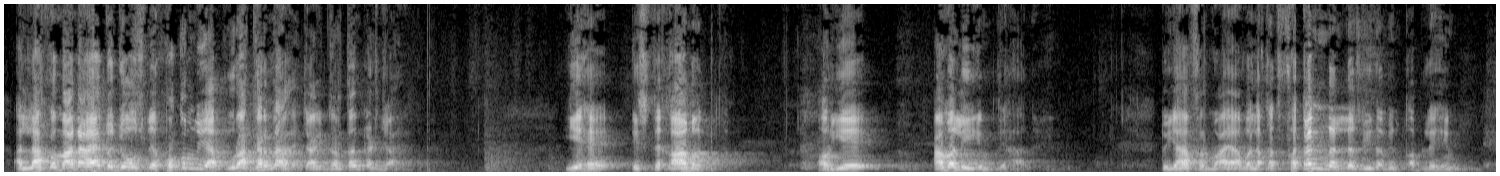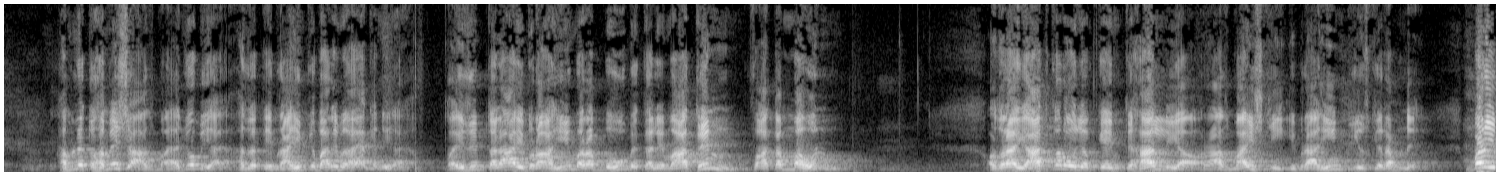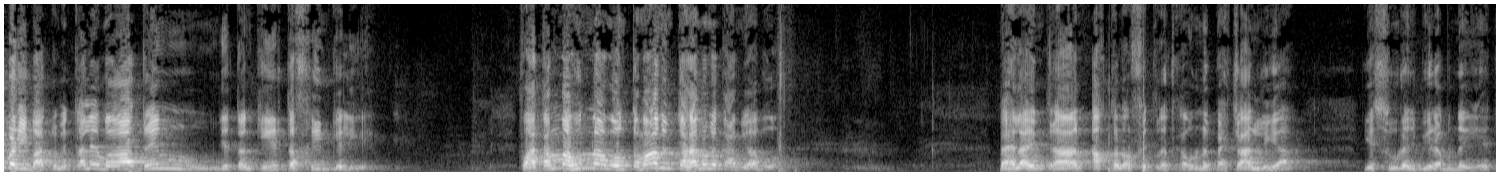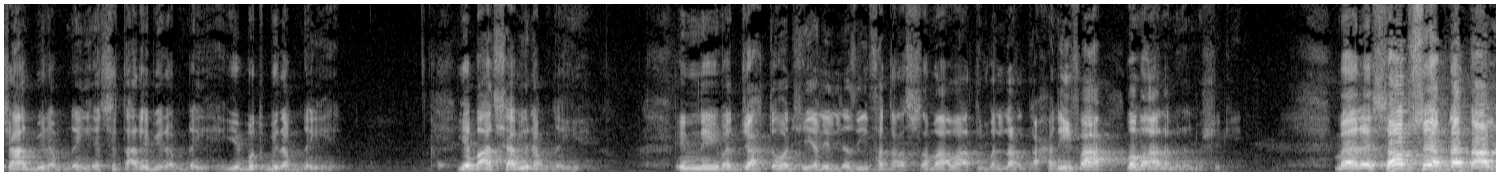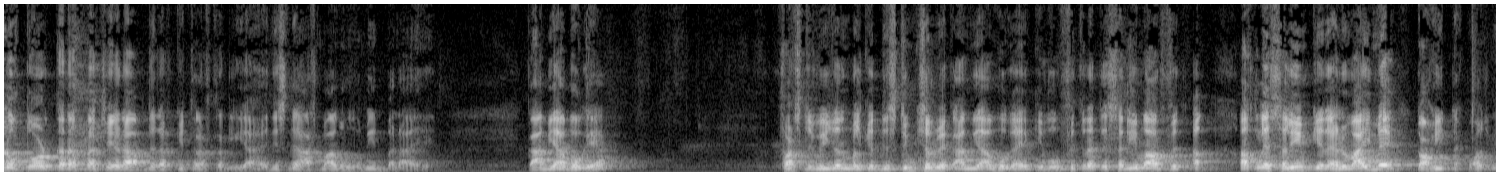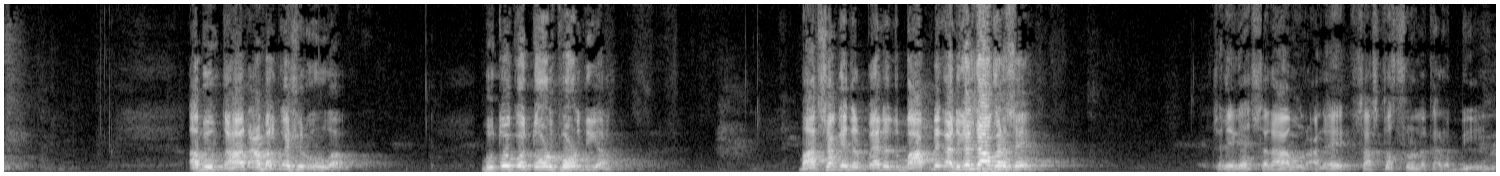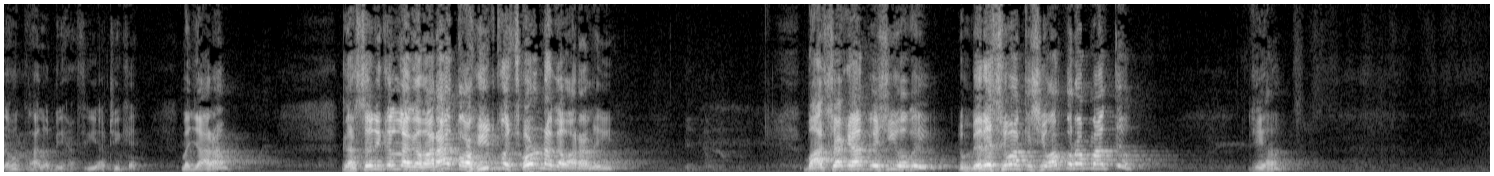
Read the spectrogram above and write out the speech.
اللہ کو مانا ہے تو جو اس نے حکم دیا، پورا کرنا ہے، چاہے گردن کٹ جائے۔ یہ ہے استقامت اور یہ عملی امتحان ہے۔ تو یہاں فرمایا ولقت فتن الزیز امن قبل ہم نے تو ہمیشہ آزمایا، جو بھی آیا۔ حضرت ابراہیم کے بارے میں آیا کہ نہیں آیا؟ عزب تلا ابراہیم رب بے کلماتن فاطمہ اور ذرا یاد کرو جبکہ امتحان لیا اور آزمائش کی ابراہیم کی اس کے رب نے، بڑی بڑی باتوں میں کلماتن یہ تنقیر تفہیم کے لیے۔ فاطمہ ہننا وہ ان تمام امتحانوں میں کامیاب ہوا۔ پہلا امتحان عقل اور فطرت کا، انہوں نے پہچان لیا۔ یہ سورج بھی رب نہیں ہے، چاند بھی رب نہیں ہے، ستارے بھی رب نہیں ہے یہ بت بھی رب نہیں ہے، یہ بادشاہ بھی رب نہیں ہے۔ انی وجہ تو وجہ علی السماوات والارض حنیفہ وما انا من المشرکین میں نے سب سے اپنا تعلق توڑ کر اپنا چہرہ اپنے رب کی طرف کر لیا ہے، جس نے آسمان و زمین بنائے ہیں۔ کامیاب ہو گیا۔ فرسٹ ڈویژن بلکہ ڈسٹنکشن میں کامیاب ہو گئے کہ وہ فطرت سلیمہ اور عقل سلیم کی رہنمائی میں توحید تک پہنچ گئے۔ اب امتحان عمل کا شروع ہوا۔ بتوں کو توڑ پھوڑ دیا۔ بادشاہ کے در پہلے تو باپ نے کہا نکل جاؤ گھر سے۔ چلے گئے، سلام علیک ربی کا نبی حفیہ۔ ٹھیک ہے، میں جا رہا ہوں۔ گھر سے نکلنا گوارا ہے، توحید کو چھوڑنا گوارا نہیں۔ بادشاہ کے ہاں پیشی ہو گئی۔ تم میرے سوا کسی اور کو رب مانتے ہو؟ جی ہاں۔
